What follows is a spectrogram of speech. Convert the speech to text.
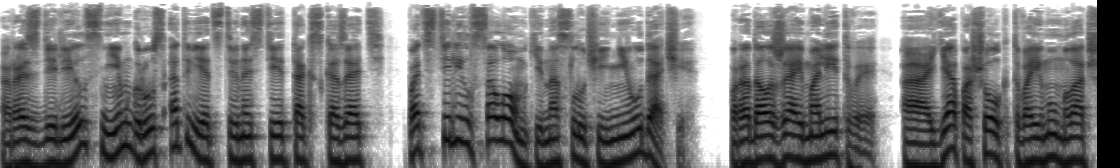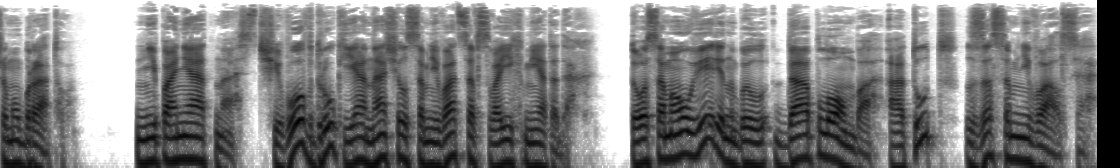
Разделил с ним груз ответственности, так сказать, подстелил соломки на случай неудачи. Продолжай молитвы, а я пошел к твоему младшему брату. Непонятно, с чего вдруг я начал сомневаться в своих методах. То самоуверен был до пломба, а тут засомневался.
